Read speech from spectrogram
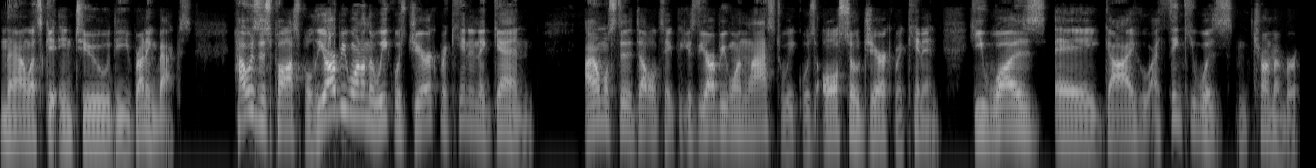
Now let's get into the running backs. How is this possible? The RB1 on the week was Jerick McKinnon again. I almost did a double take because the RB1 last week was also Jerick McKinnon. He was a guy who I think he was, I'm trying to remember.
